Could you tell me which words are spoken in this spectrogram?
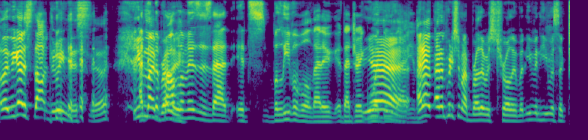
like we got to stop doing this. Yeah, even my the brother. problem is is that it's believable that it, that Drake would do Yeah, that. You know? and, I, and I'm pretty sure my brother was trolling, but even he was like,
